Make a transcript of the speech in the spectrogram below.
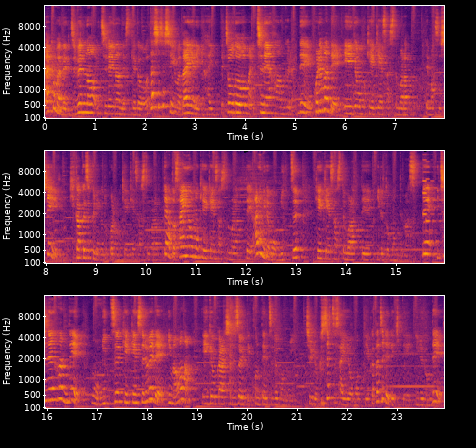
あくまで自分の一例なんですけど私自身はダイアリーに入ってちょうどま1年半ぐらい。でこれまで営業も経験させてもらってますし企画作りのところも経験させてもらってあと採用も経験させてもらってある意味でもう3つ経験させてもらっていると思ってます。で1年半でもう3つ経験する上で今は営業から退いてコンテンツ部門に注力しつつ採用もっていう形でできているので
